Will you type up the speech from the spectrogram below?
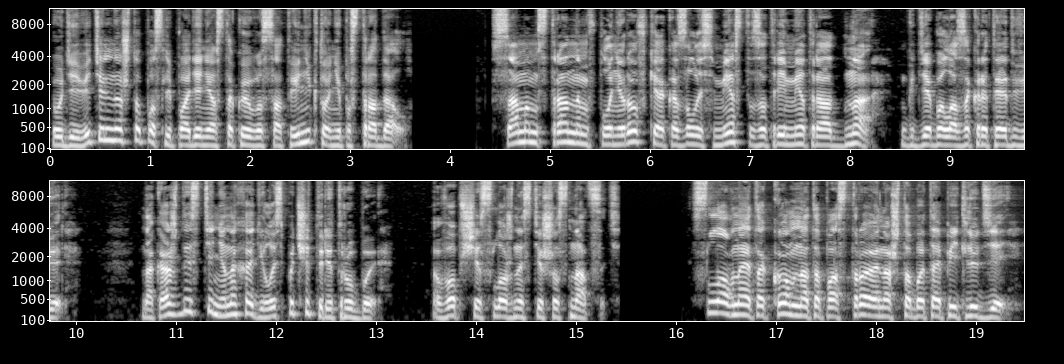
Удивительно, что после падения с такой высоты никто не пострадал. Самым странным в планировке оказалось место за 3 метра от дна, где была закрытая дверь. На каждой стене находилось по 4 трубы. В общей сложности 16. Словно эта комната построена, чтобы топить людей.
